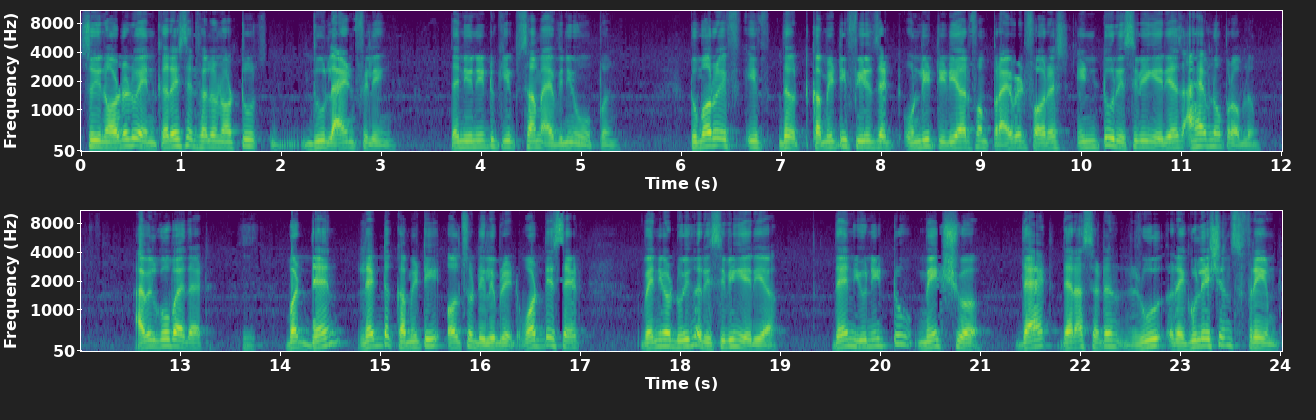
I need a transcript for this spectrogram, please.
So in order to encourage that fellow not to do land filling, then you need to keep some avenue open. Tomorrow, if, if the committee feels that only TDR from private forest into receiving areas, I have no problem. I will go by that. Hmm. But then let the committee also deliberate. What they said, when you are doing a receiving area, then you need to make sure that there are certain rule, regulations framed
